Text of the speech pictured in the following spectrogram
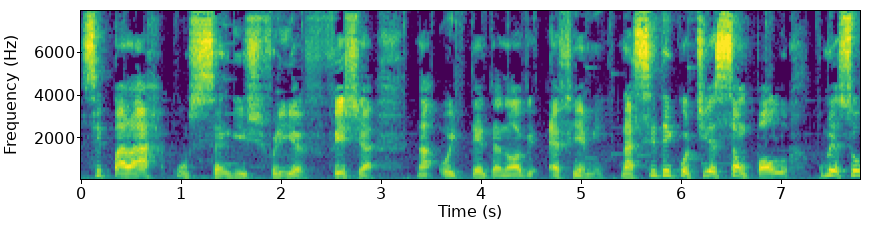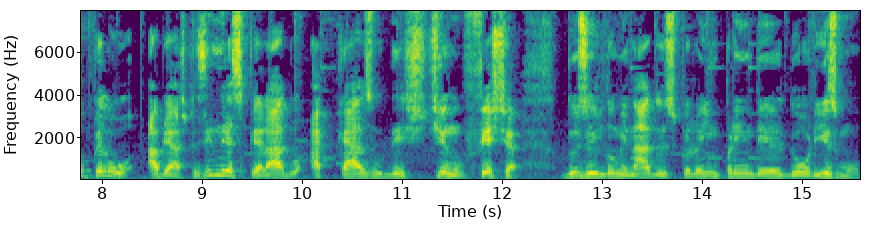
Se Parar o Sangue Esfria, fecha, na 89 FM. Nascida em Cotia, São Paulo, começou pelo, abre aspas, inesperado acaso destino, fecha, dos iluminados pelo empreendedorismo.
